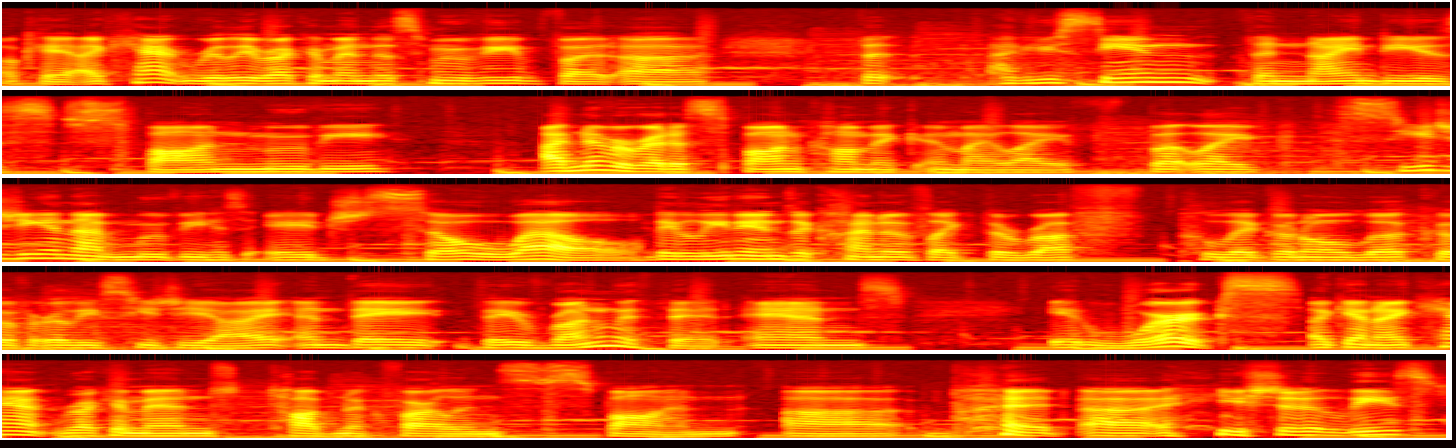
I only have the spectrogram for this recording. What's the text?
okay, I can't really recommend this movie, but uh, the, have you seen the 90s Spawn movie? I've never read a Spawn comic in my life, but like, CG in that movie has aged so well. They lean into kind of like the rough polygonal look of early CGI and they, they run with it. And it works. Again, I can't recommend Todd McFarlane's Spawn, uh, but uh, you should at least,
